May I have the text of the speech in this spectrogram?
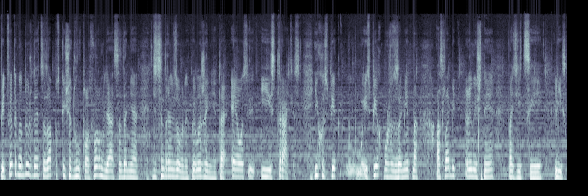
Ведь в этом году ждается запуск еще двух платформ для создания децентрализованных приложений приложений, это EOS и Stratis. Их успех, успех может заметно ослабить рыночные позиции Лиск.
